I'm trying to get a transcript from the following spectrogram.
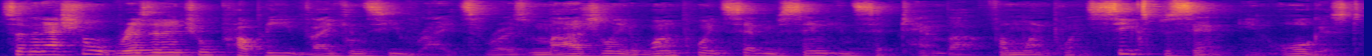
So the national residential property vacancy rates rose marginally to 1.7% in September from 1.6% in August,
